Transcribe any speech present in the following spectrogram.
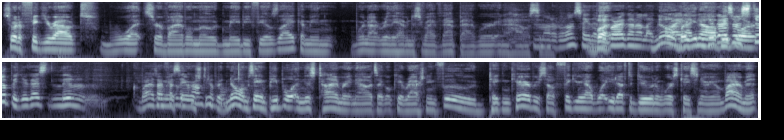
sort of figure out what survival mode maybe feels like. I mean, we're not really having to survive that bad. We're in a house. Not and- at all. Don't say that. but- People are gonna like. no, write, but like, you know, guys are are- stupid. You guys live. Why is I going to say we're stupid? No, I'm saying people in this time right now, it's like, okay, rationing food, taking care of yourself, figuring out what you'd have to do in a worst case scenario environment.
